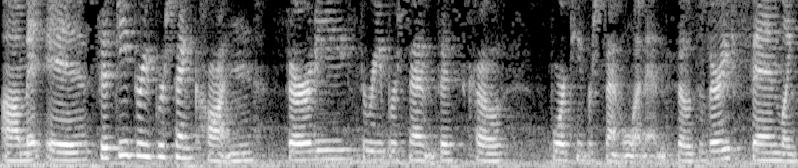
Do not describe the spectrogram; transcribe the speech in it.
Um, it is 53% cotton, 33% viscose, 14% linen. So it's a very thin, like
